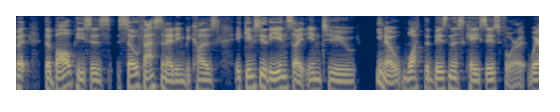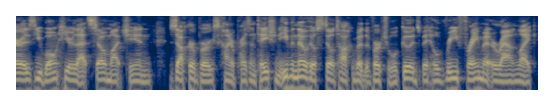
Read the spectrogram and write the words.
But the ball piece is so fascinating because it gives you the insight into you know what the business case is for it whereas you won't hear that so much in zuckerberg's kind of presentation even though he'll still talk about the virtual goods but he'll reframe it around like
